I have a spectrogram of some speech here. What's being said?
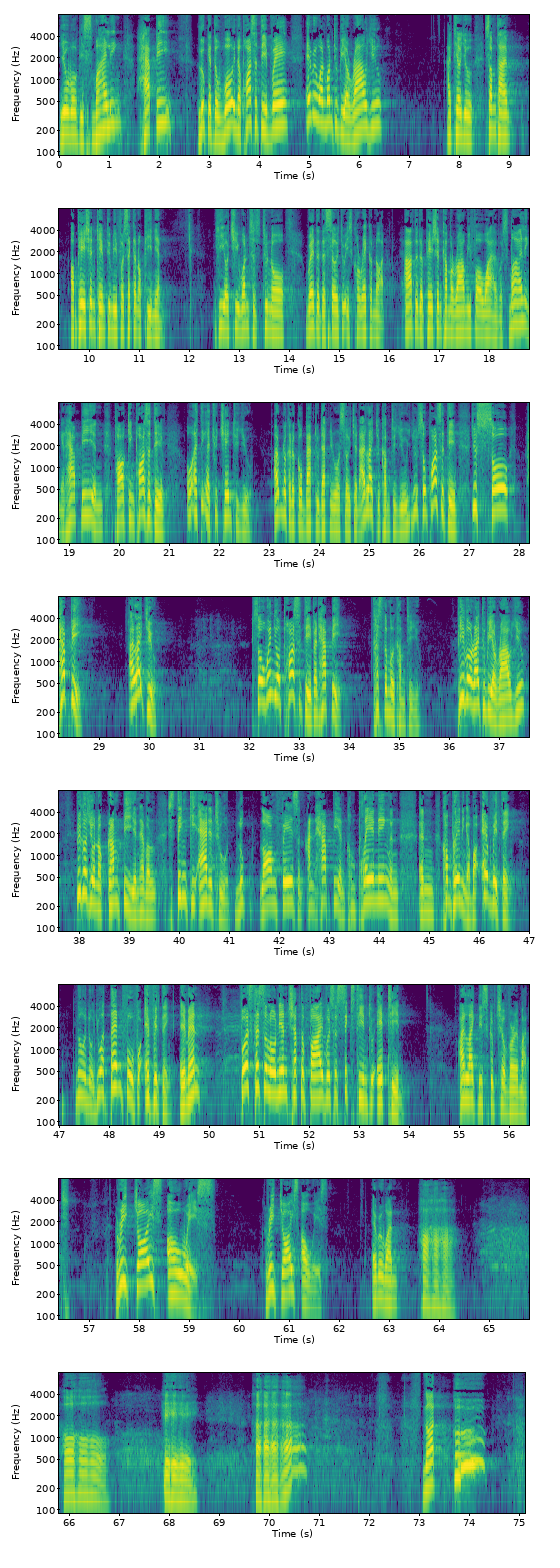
you will be smiling, happy, look at the world in a positive way. Everyone want to be around you. I tell you, sometimes a patient came to me for second opinion. He or she wants to know whether the surgery is correct or not. After the patient come around me for a while, I was smiling and happy and talking positive. Oh, I think I should change to you. I'm not going to go back to that neurosurgeon. I like to come to you. You're so positive. You're so happy. I like you. So when you're positive and happy, customer come to you. People like to be around you because you're not grumpy and have a stinky attitude. Look long face and unhappy and complaining and, and complaining about everything. No, no, you are thankful for everything. Amen. First Thessalonians chapter 5 verses 16 to 18. I like this scripture very much. Rejoice always. Rejoice always. Everyone, ha ha ha. Ho ho ho. Hey. Ha ha ha ha. Not, oh,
